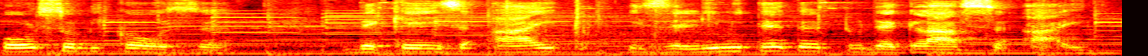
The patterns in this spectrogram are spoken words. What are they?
also because the case height is limited to the glass height.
